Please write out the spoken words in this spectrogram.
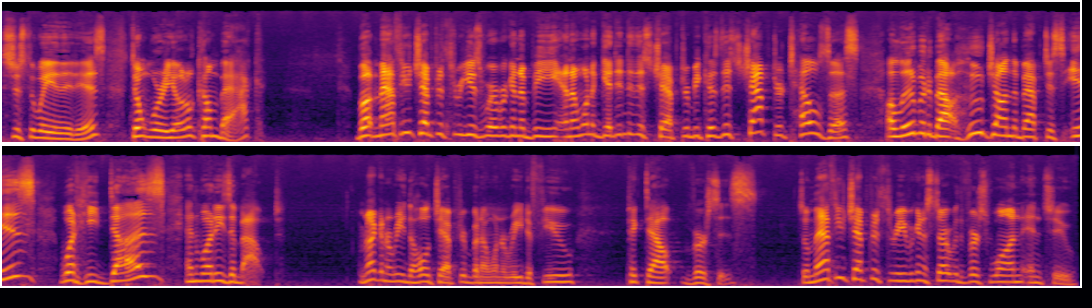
It's just the way that it is. Don't worry, it'll come back. But Matthew chapter 3 is where we're going to be, and I want to get into this chapter because this chapter tells us a little bit about who John the Baptist is, what he does, and what he's about. I'm not going to read the whole chapter, but I want to read a few picked out verses. So, Matthew chapter 3, we're going to start with verse 1 and 2.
